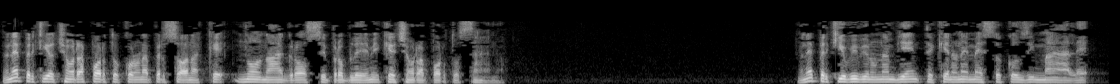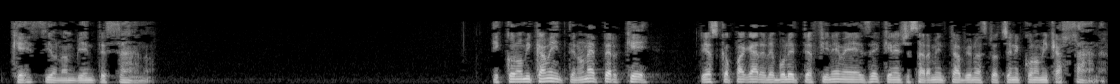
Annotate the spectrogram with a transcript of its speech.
Non è perché io ho un rapporto con una persona che non ha grossi problemi che c'è un rapporto sano. Non è perché io vivo in un ambiente che non è messo così male che sia un ambiente sano. Economicamente non è perché riesco a pagare le bollette a fine mese che necessariamente abbia una situazione economica sana.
